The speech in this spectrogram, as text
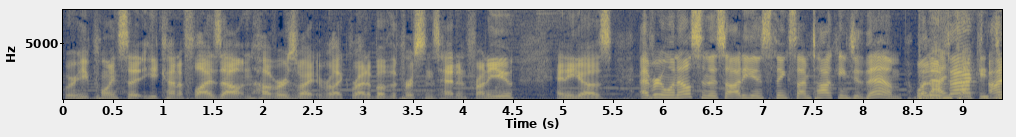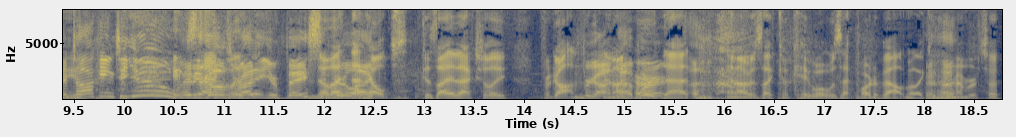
where he points that he kind of flies out and hovers right like right above the person's head in front of you. And he goes, "Everyone else in this audience thinks I'm talking to them, when But in I'm fact talking to I'm you." talking to you." And he goes Exactly. right at your face, no, and that, you're that like, helps because I had actually forgotten, Forgotten and I that heard part? that, and I was like, okay, what was that part about? But I couldn't Uh-huh. remember, so that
